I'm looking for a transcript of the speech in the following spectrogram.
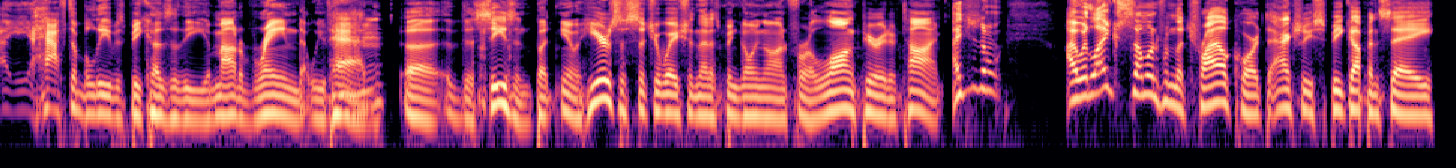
I have to believe, is because of the amount of rain that we've had uh, this season. But you know, here's a situation that has been going on for a long period of time. I just don't. I would like someone from the trial court to actually speak up and say,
